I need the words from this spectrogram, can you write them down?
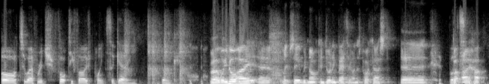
or to average 45 points a game. Dunk. Well, well, you know, I uh, like to say we're not condoning betting on this podcast, uh, but, but, I have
